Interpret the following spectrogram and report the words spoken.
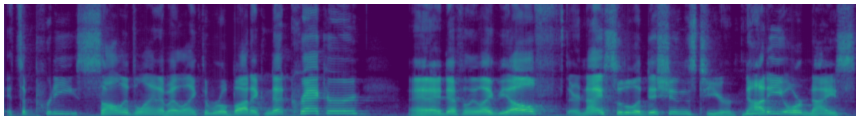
it's a pretty solid lineup. I like the robotic nutcracker. And I definitely like the elf. They're nice little additions to your naughty or nice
